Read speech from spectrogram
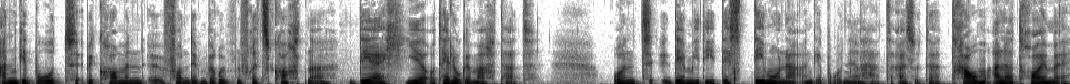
Angebot bekommen äh, von dem berühmten Fritz Kochtner, der hier Othello gemacht hat und der mir die Desdemona angeboten ja. hat, also der Traum aller Träume.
